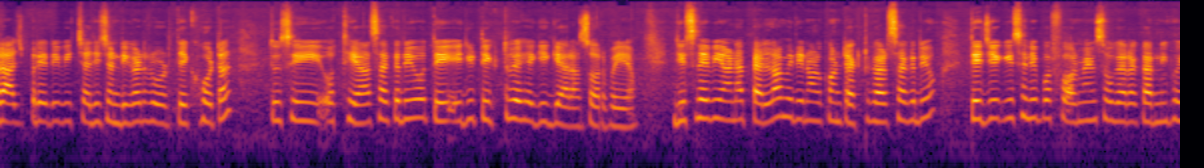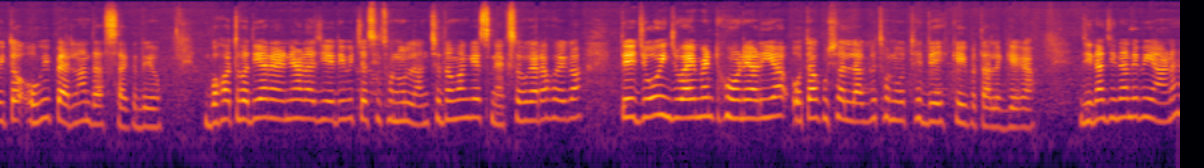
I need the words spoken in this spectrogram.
ਰਾਜਪੁਰੇ ਦੇ ਵਿੱਚ ਆ ਜੀ, ਚੰਡੀਗੜ੍ਹ ਰੋਡ ਤੇ ਇੱਕ ਹੋਟਲ। ਤੁਸੀਂ ਉੱਥੇ ਆ ਸਕਦੇ ਹੋ ਤੇ ਇਹਦੀ ਟਿਕਟ ਰਹੇਗੀ 1100 ਰੁਪਏ ਜਿਸ ਨੇ ਵੀ ਆਣਾ ਪਹਿਲਾਂ ਮੇਰੇ ਨਾਲ ਕੰਟੈਕਟ ਕਰ ਸਕਦੇ ਹੋ ਤੇ ਜੇ ਕਿਸੇ ਨੇ ਪਰਫਾਰਮੈਂਸ ਵਗੈਰਾ ਕਰਨੀ ਹੋਈ ਤਾਂ ਉਹ ਵੀ ਪਹਿਲਾਂ ਦੱਸ ਸਕਦੇ ਹੋ। ਬਹੁਤ ਵਧੀਆ ਰਹਿਣ ਵਾਲਾ ਜੀ, ਇਹਦੇ ਵਿੱਚ ਅਸੀਂ ਤੁਹਾਨੂੰ ਲੰਚ ਦਵਾਂਗੇ ਸਨੈਕਸ ਵਗੈਰਾ ਹੋਏਗਾ ਤੇ ਜੋ ਇੰਜੋਇਮੈਂਟ ਹੋਣ ਵਾਲੀ ਆ, ਉਹ ਤਾਂ ਕੁਛ ਅਲੱਗ ਤੁਹਾਨੂੰ ਉੱਥੇ ਦੇਖ ਕੇ ਹੀ ਪਤਾ ਲੱਗੇਗਾ। ਜਿਨ੍ਹਾਂ ਜਿਨ੍ਹਾਂ ਨੇ ਵੀ ਆਣਾ,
